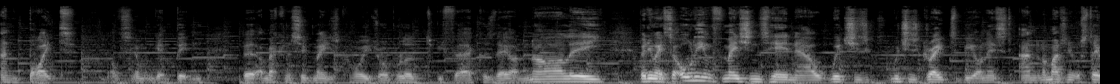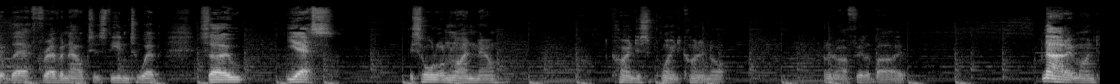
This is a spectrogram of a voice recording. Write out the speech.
and bite. Obviously, don't want to get bitten but I reckon the super majors probably draw blood to be fair because they are gnarly. But anyway, so all the information's here now, which is which is great to be honest, and I imagine it will stay up there forever now because it's the interweb. So yes, it's all online now. Kind of disappointed, kind of not. I don't know how I feel about it. Nah, I don't mind.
